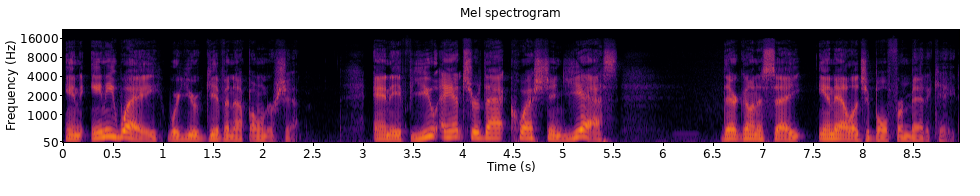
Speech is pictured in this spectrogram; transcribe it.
in any way where you're giving up ownership? And if you answer that question yes, they're going to say ineligible for Medicaid.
